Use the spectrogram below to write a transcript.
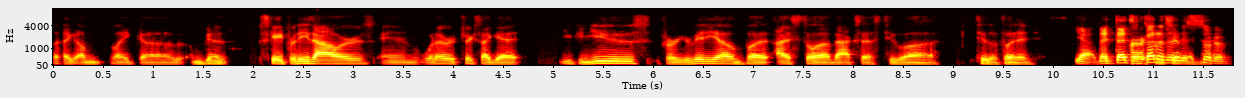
like I'm like uh, I'm gonna skate for these hours and whatever tricks I get, you can use for your video, but I still have access to uh to the footage. Yeah, that that's better than this sort of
